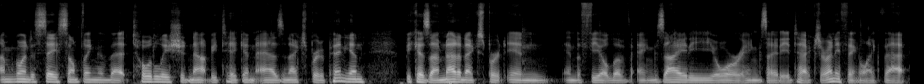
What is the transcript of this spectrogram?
I'm going to say something that totally should not be taken as an expert opinion because I'm not an expert in in the field of anxiety or anxiety attacks or anything like that.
